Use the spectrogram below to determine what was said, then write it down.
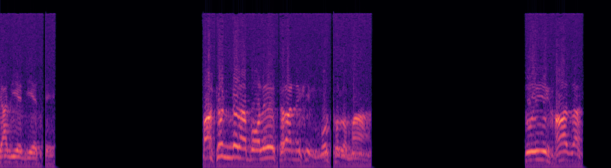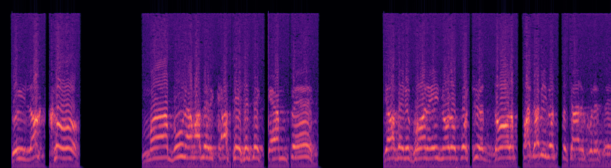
জ্বালিয়ে দিয়েছে। পাষণ্ডরা বলে, তারা নাকি মুসলমান। দুই হাজার, দুই লক্ষ। মা বোন আমাদের কাছে এসেছে ক্যাম্পে। যাদের উপর এই নরপশুরের দল পাশাবি অত্যাচার করেছে।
